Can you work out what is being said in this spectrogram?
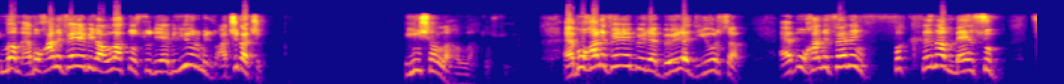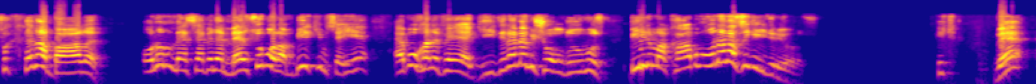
İmam Ebu Hanife'ye bile Allah dostu diyebiliyor muyuz? Açık açık. İnşallah Allah dostudur. Ebu Hanife'ye böyle böyle diyorsak, Ebu Hanife'nin fıkhına mensup, fıkhına bağlı, onun mezhebine mensup olan bir kimseyi Ebu Hanife'ye giydirememiş olduğumuz bir makamı ona nasıl giydiriyoruz? Hiç. Ve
